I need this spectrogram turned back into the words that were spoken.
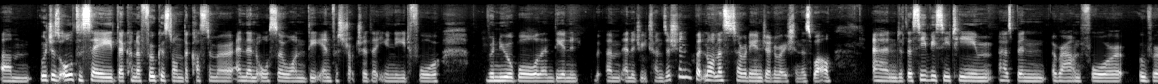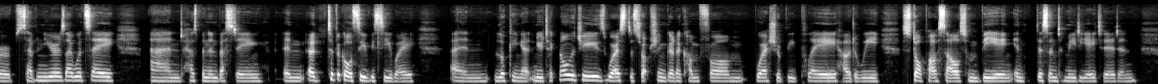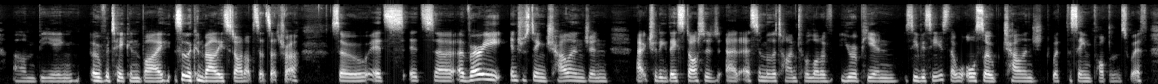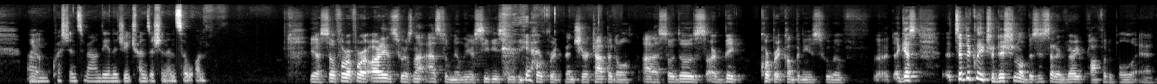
um, which is all to say they're kind of focused on the customer and then also on the infrastructure that you need for renewable and the um, energy transition, but not necessarily in generation as well. And the CVC team has been around for over seven years, I would say, and has been investing in a typical CVC way and looking at new technologies. Where's disruption going to come from? Where should we play? How do we stop ourselves from being in, disintermediated and um, being overtaken by Silicon Valley startups, etc. So it's it's a, a, very interesting challenge, and actually they started at a similar time to a lot of European CVCs that were also challenged with the same problems with um, Yeah. questions around the energy transition and so on. Yeah, so for, for our audience who is not as familiar, CVC, the Yeah. corporate venture capital. Uh, so those are big corporate companies who have, uh, I guess, typically traditional businesses that are very profitable and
